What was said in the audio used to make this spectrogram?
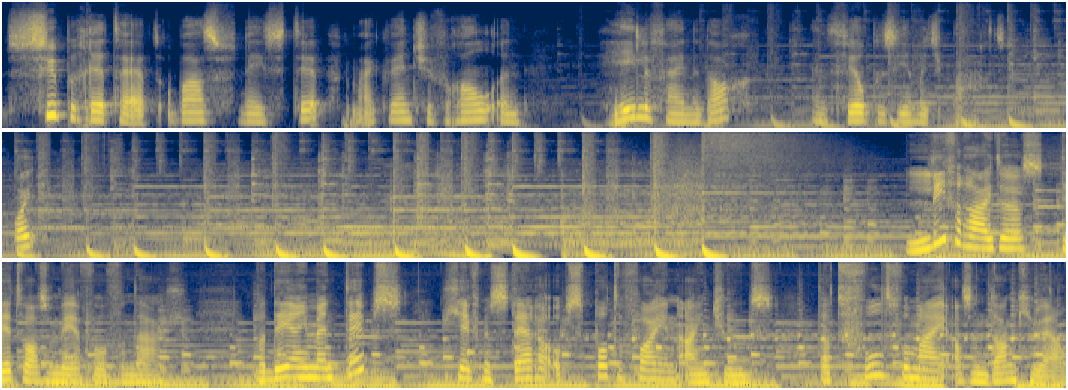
super rit hebt op basis van deze tip. Maar ik wens je vooral een hele fijne dag en veel plezier met je paard. Hoi! Lieve ruiters, dit was hem weer voor vandaag. Waardeer je mijn tips? Geef me sterren op Spotify en iTunes. Dat voelt voor mij als een dankjewel.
